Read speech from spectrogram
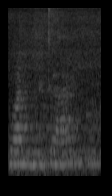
one guy.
